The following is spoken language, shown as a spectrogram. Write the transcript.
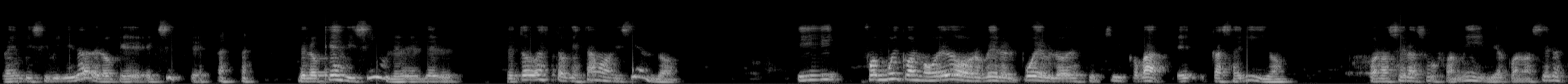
la invisibilidad de lo que existe, de lo que es visible, de, de, todo esto que estamos diciendo. Y fue muy conmovedor ver el pueblo de este chico, va, eh, caserío, conocer a su familia, conocer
